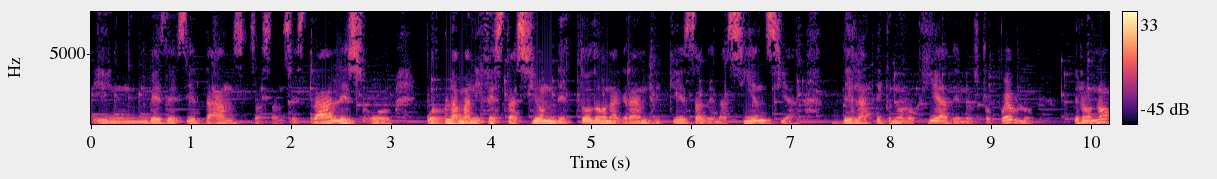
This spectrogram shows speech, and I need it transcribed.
en vez de decir danzas ancestrales o, la manifestación de toda una gran riqueza de la ciencia, de la tecnología de nuestro pueblo. Pero no,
